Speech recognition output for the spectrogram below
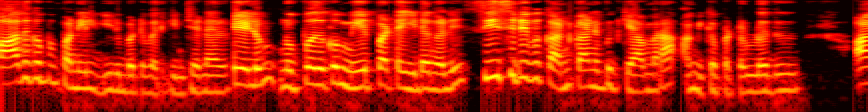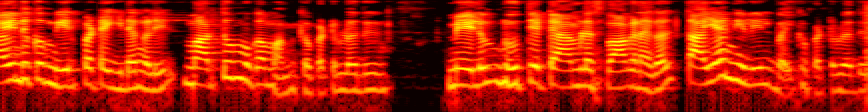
பாதுகாப்பு பணியில் ஈடுபட்டு வருகின்றனர். மேலும் முப்பதுக்கும் மேற்பட்ட இடங்களில் சிசிடிவி கண்காணிப்பு கேமரா அமைக்கப்பட்டுள்ளது. ஐந்துக்கும் மேற்பட்ட இடங்களில் மருத்துவ முகாம் அமைக்கப்பட்டுள்ளது. மேலும் நூத்தி எட்டு ஆம்புலன்ஸ் வாகனங்கள் தயார் நிலையில் வைக்கப்பட்டுள்ளது.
